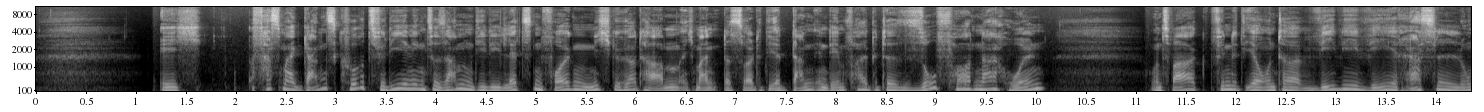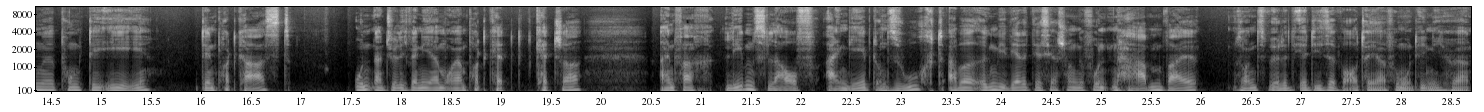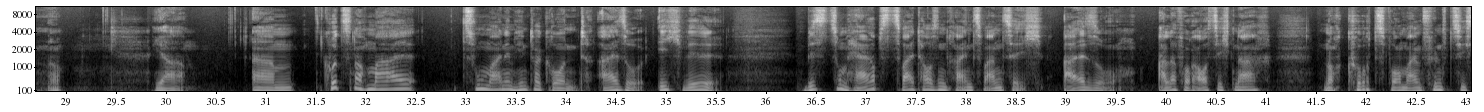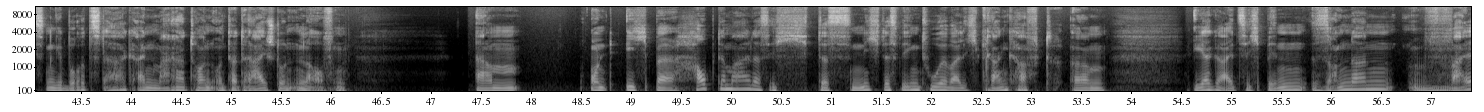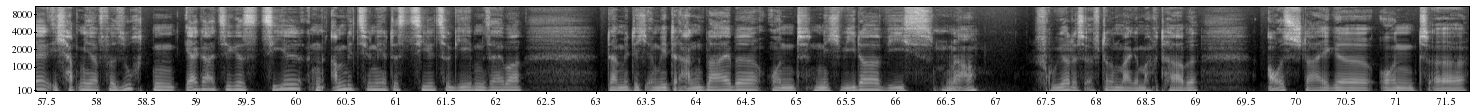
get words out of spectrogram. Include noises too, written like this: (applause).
Ich fass mal ganz kurz für diejenigen zusammen, die die letzten Folgen nicht gehört haben. Ich meine, das solltet ihr dann in dem Fall bitte sofort nachholen. Und zwar findet ihr unter www.rassellunge.de den Podcast und natürlich, wenn ihr in eurem Podcatcher einfach Lebenslauf eingebt und sucht, aber irgendwie werdet ihr es ja schon gefunden haben, weil sonst würdet ihr diese Worte ja vermutlich nicht hören. Ne? Ja, ähm, kurz nochmal zu meinem Hintergrund. Also, ich will bis zum Herbst 2023, also aller Voraussicht nach, noch kurz vor meinem 50. Geburtstag einen Marathon unter drei Stunden laufen. Ähm, und ich behaupte mal, dass ich das nicht deswegen tue, weil ich krankhaft ähm, ehrgeizig bin, sondern weil ich habe mir versucht, ein ehrgeiziges Ziel, ein ambitioniertes Ziel zu geben selber, damit ich irgendwie dranbleibe und nicht wieder, wie ich es ja, früher des Öfteren mal gemacht habe, aussteige und äh,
